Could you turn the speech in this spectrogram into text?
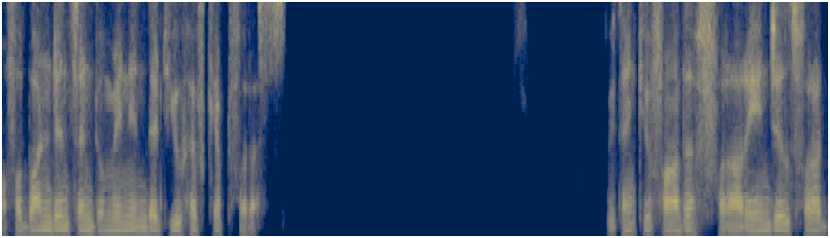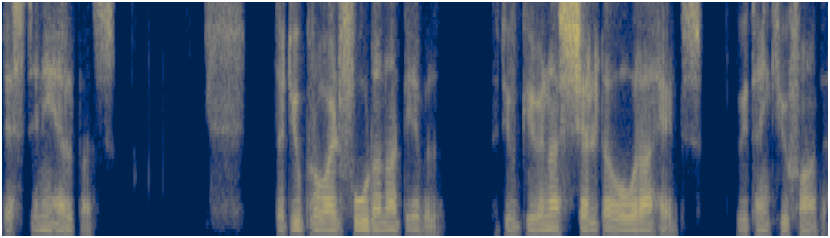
of abundance and dominion that you have kept for us. We thank you, Father, for our angels, for our destiny help us. that you provide food on our table, that you've given us shelter over our heads. We thank you, Father.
